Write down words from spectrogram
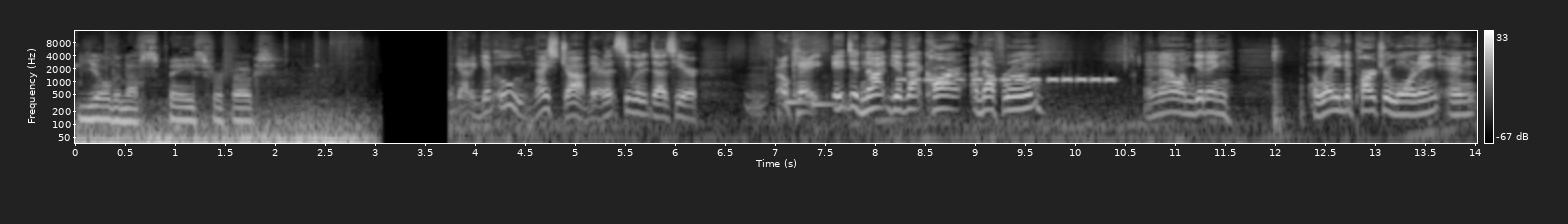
yield enough space for folks. Got to give. Ooh, nice job there. Let's see what it does here. Okay, it did not give that car enough room, and now I'm getting a lane departure warning, and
